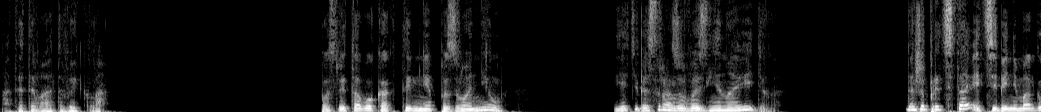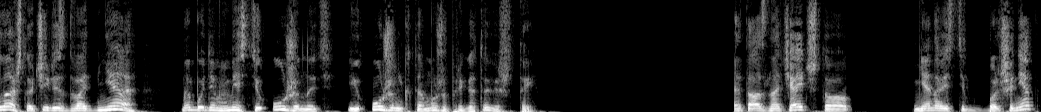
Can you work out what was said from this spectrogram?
от этого отвыкла. После того, как ты мне позвонил, я тебя сразу возненавидела. Даже представить себе не могла, что через два дня мы будем вместе ужинать, и ужин к тому же приготовишь ты. Это означает, что ненависти больше нет?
